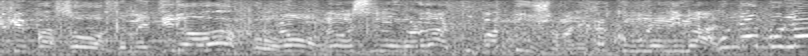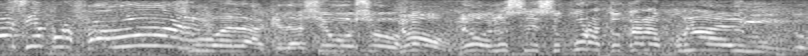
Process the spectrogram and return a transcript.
sé qué pasó, se me tiró abajo. No, no, eso no es verdad, es culpa tuya, manejás como un animal. ¡Una ambulancia, por favor! Súbanla, que la llevo yo. No, no, no se les ocurra tocarla por nada del mundo.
